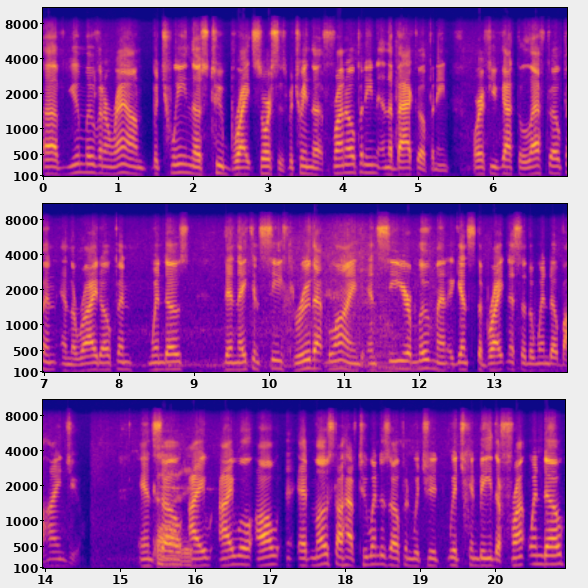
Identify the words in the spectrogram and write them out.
of you moving around between those two bright sources, between the front opening and the back opening. Or if you've got the left open and the right open windows, then they can see through that blind and see your movement against the brightness of the window behind you. And Got so it. I I will all at most I'll have two windows open, which it, which can be the front window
